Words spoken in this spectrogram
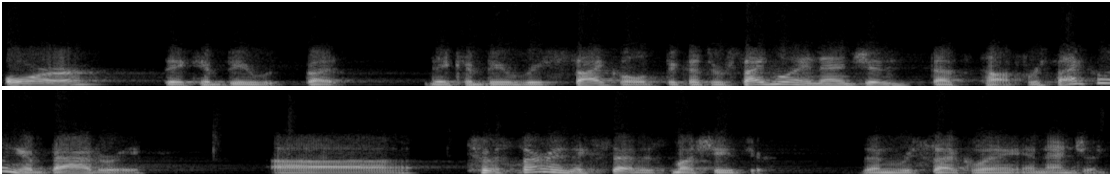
or they could be, but they could be recycled because recycling an engine that's tough. Recycling a battery, uh, to a certain extent, is much easier. than recycling an engine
